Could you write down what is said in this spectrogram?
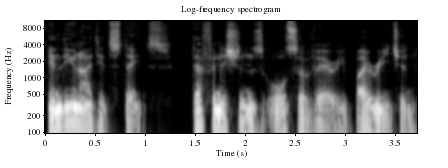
In the United States, definitions also vary by region,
